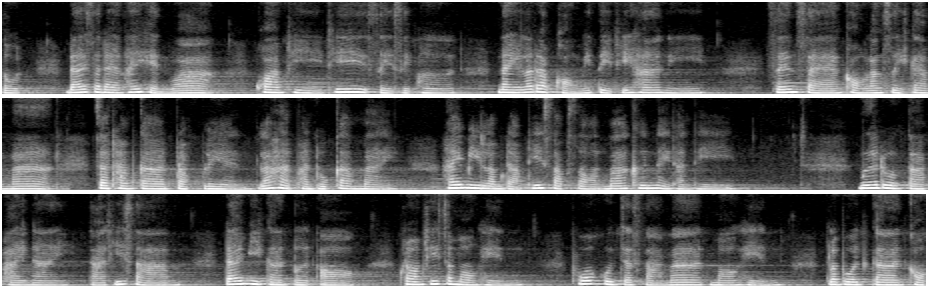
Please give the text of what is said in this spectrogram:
สุด ได้แสดงให้เห็นว่า ความถี่ที่ 40 เฮิรตซ์ในระดับของมิติที่ 5 นี้ เส้นแสงของรังสีแกมมาจะทำการปรับเปลี่ยนรหัสพันธุกรรมใหม่ ให้มีลำดับที่ซับซ้อนมากขึ้นในทันที เมื่อดวงตาภายใน ตาที่สามได้มีการเปิดออก พร้อมที่จะมองเห็น พวกคุณจะสามารถมองเห็น กระบวนการของ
